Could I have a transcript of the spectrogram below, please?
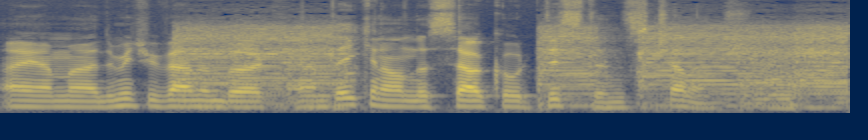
I am uh, Dimitri Vandenberg and I'm taking on the Salchow Distance Challenge.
